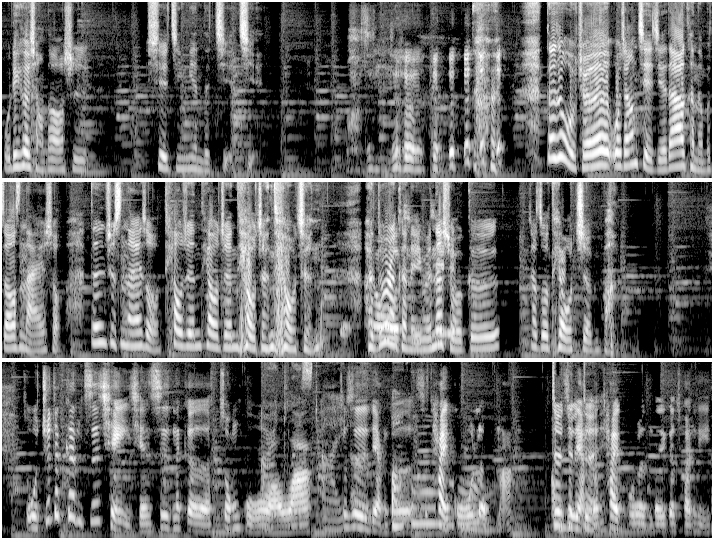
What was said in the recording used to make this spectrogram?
我立刻想到的是谢金燕的姐姐。真的，但是我觉得我讲姐姐，大家可能不知道是哪一首，但是就是那一首跳针跳针跳针跳针，很多人可能以为那首歌叫做跳针吧。我觉得更之前以前是那个中国娃娃，就是两个是泰国人嘛，对对对，两个泰国人的一个团体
